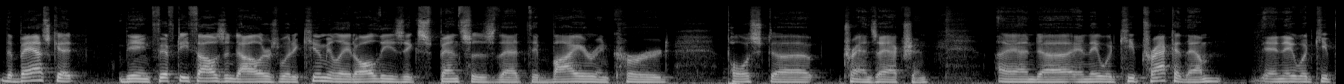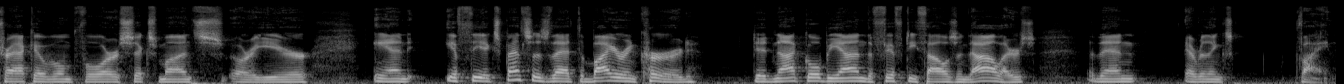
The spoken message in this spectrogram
The basket being $50,000 would accumulate all these expenses that the buyer incurred post uh, transaction. And uh, and they would keep track of them and they would keep track of them for 6 months or a year. And if the expenses that the buyer incurred did not go beyond the $50,000 then everything's fine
